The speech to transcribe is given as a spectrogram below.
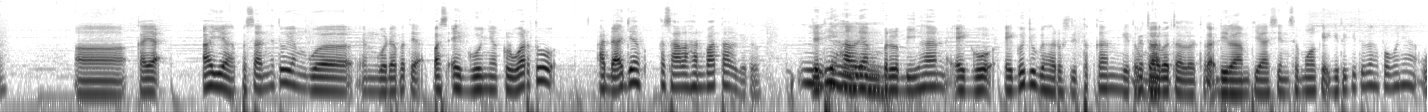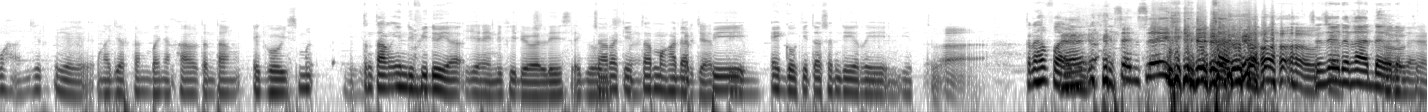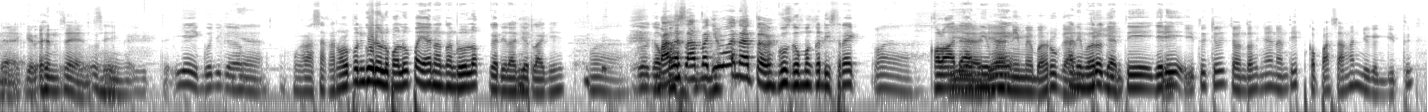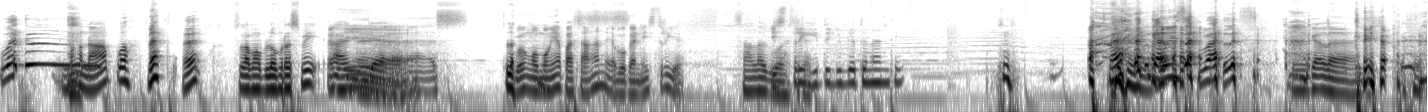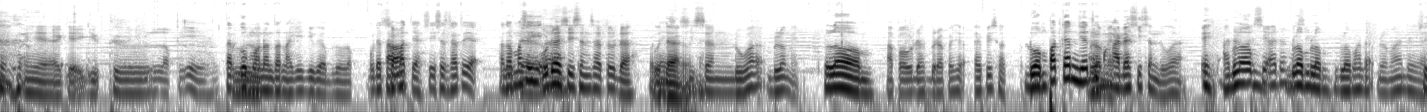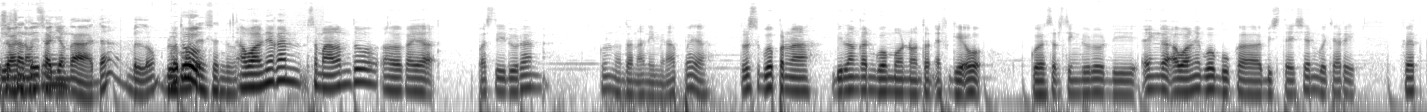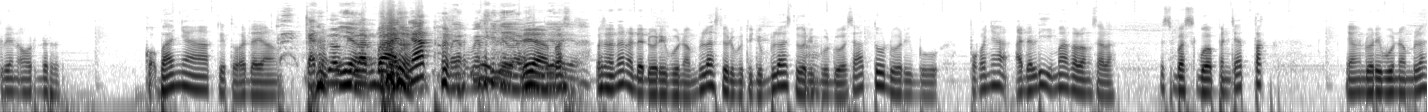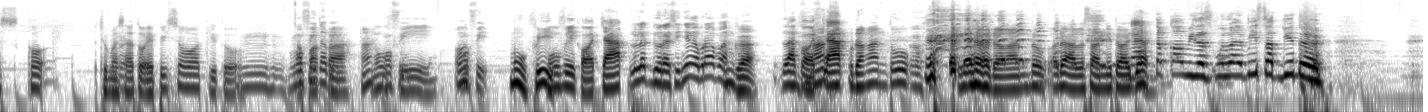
eh kayak ah iya pesannya tuh yang gua yang gua dapat ya. Pas egonya keluar tuh ada aja kesalahan fatal gitu. Jadi Mm-mm. hal yang berlebihan ego ego juga harus ditekan gitu. betul Nggak- betul betul. nggak dilampiasin semua kayak gitu gitulah pokoknya wah anjir Iya, iya. mengajarkan banyak hal tentang egoisme. Tentang individu ya. Iya individualis egoisme Cara kita menghadapi ego kita sendiri gitu. Ah. Kenapa? Eh, sensei Sensei udah nggak ada, Oh, udah nggak bukan ada. ya, kirain sensei Enggak gitu. Iya, gue juga Iya. merasakan. Walaupun gue udah lupa-lupa ya nonton Blue Lock gak dilanjut lagi. wah Gue gampang. Males apa gimana tuh? Gue gampang ke distract. wah Kalau ada Iya, anime, anime baru ganti anime baru ganti. Jadi I- itu cuy contohnya nanti ke pasangan juga gitu Waduh. emang kenapa? Lah? Hah? Selama belum resmi, Oh, iya. anjas. Lah. Gua ngomongnya pasangan ya bukan istri ya Salah gue. istri gitu juga tuh nanti Gak bisa bales. Enggak lah. iya kayak gitu Blue Lock. Iya. Ntar gue mau nonton lagi juga Blue Lock. Udah So- tamat ya season 1 ya? Atau Udah. masih udah season 1 udah Udah. ya? season 2 belum ya belum. apa udah berapa episode 24 kan dia tuh? Belum Emang ada season 2? eh ada belum, sih ada belum, belum, belum ada. belum ada ya Season Di satu announce ini aja ya. nggak ada, belum. Belum tuh- ada season 2. awalnya kan semalam tuh eh, kayak pas tiduran gue nonton anime apa ya terus gue pernah bilang kan gue mau nonton FGO gue searching dulu di eh enggak awalnya gue buka B Station gue cari Fate Grand Order kok banyak gitu ada yang Kan gua Iya. bilang banyak. Banyak versinya ya. Iya, pas pas nonton ada 2016, 2017, 2021, 2000 pokoknya ada lima kalau nggak salah. Terus pas gua pencet tak yang 2016 kok cuma Kurang. satu episode gitu. Hmm, movie tapi. Apakah- Hah? Movie. Oh. Movie. Movie? Movie kocak. Lu lihat durasinya nggak berapa? Enggak. Lah kocak. Ngan- udah ngantuk. Iya, udah ngantuk. Udah alasan itu aja. Ngantuk kok bisa 10 episode gitu.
